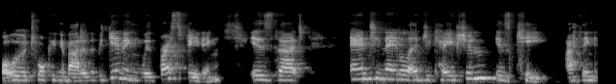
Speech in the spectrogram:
what we were talking about in the beginning with breastfeeding is that antenatal education is key. I think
